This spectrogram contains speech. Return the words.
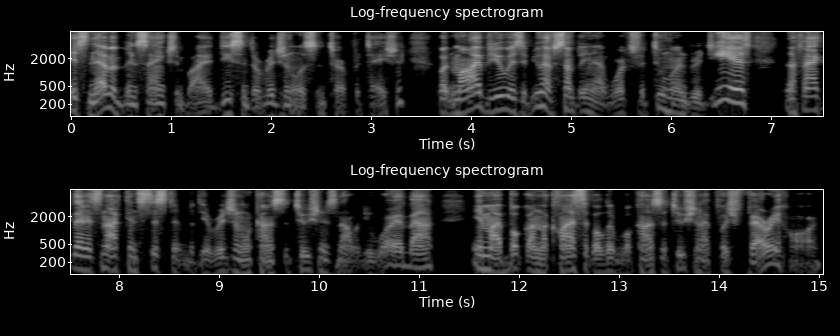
It's never been sanctioned by a decent originalist interpretation. But my view is if you have something that works for 200 years, the fact that it's not consistent with the original Constitution is not what you worry about. In my book on the classical liberal Constitution, I push very hard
